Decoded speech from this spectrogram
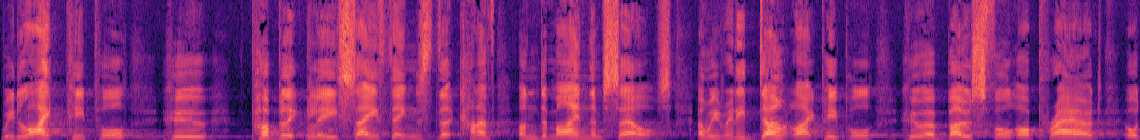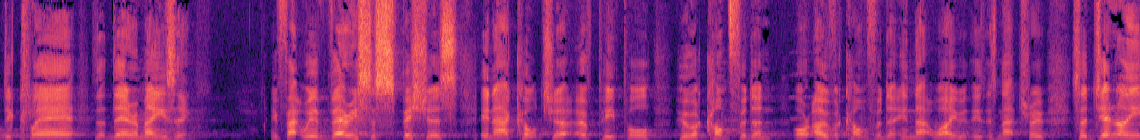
We like people who publicly say things that kind of undermine themselves. And we really don't like people who are boastful or proud or declare that they're amazing. In fact, we're very suspicious in our culture of people who are confident or overconfident in that way. Isn't that true? So, generally,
